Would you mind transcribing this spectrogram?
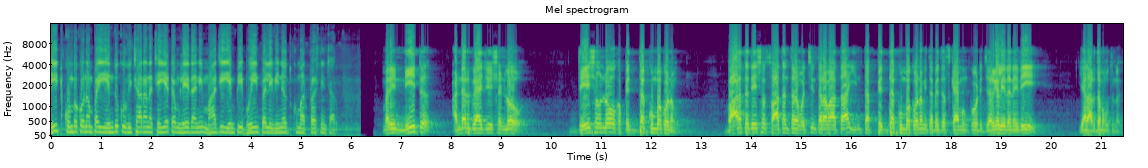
నీట్ కుంభకోణంపై ఎందుకు విచారణ చేయటం లేదని మాజీ ఎంపీ బోయిన్పల్లి వినోద్ కుమార్ ప్రశ్నించారు. మరి నీట్ అండర్ గ్రాడ్యుయేషన్లో దేశంలో ఒక పెద్ద కుంభకోణం. భారతదేశం స్వాతంత్రం వచ్చిన తర్వాత ఇంత పెద్ద కుంభకోణం ఇంత పెద్ద స్కామ్ ఇంకోటి జరగలేదనేది ఇలా అర్థమవుతున్నది.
